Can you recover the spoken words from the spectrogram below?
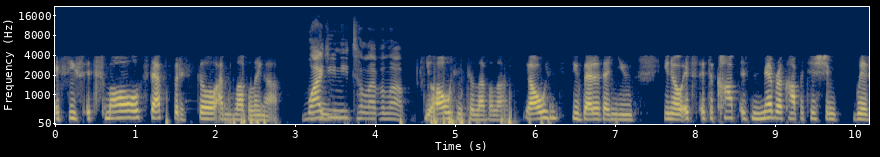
It's these it's small steps, but it's still I'm leveling up. Why mm-hmm. do you need to level up? You always need to level up. You always need to do better than you. You know, it's it's a comp. It's never a competition with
